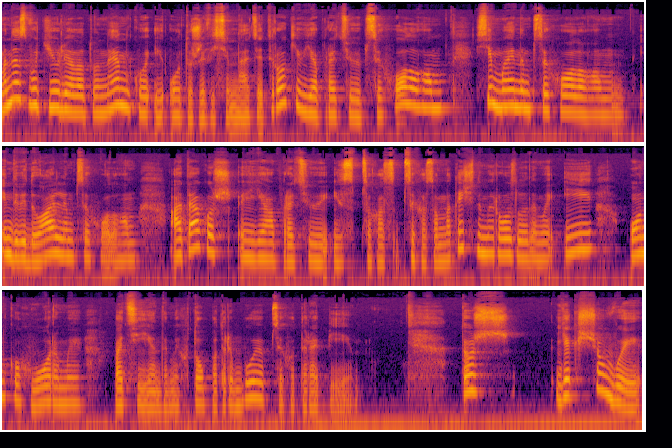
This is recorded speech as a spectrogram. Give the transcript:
Мене звуть Юлія Латуненко, і от уже 18 років я працюю психологом, сімейним психологом, індивідуальним психологом, а також я працюю із психосоматичними розладами і онкохворими пацієнтами, хто потребує психотерапії. Тож, якщо ви е,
